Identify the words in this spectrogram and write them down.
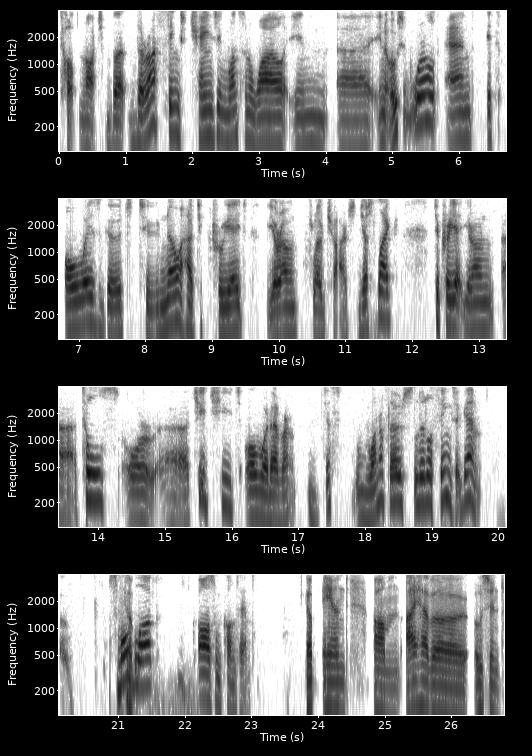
top notch. But there are things changing once in a while in uh, in OSINT world, and it's always good to know how to create your own flowcharts, just like to create your own uh, tools or uh, cheat sheets or whatever. Just one of those little things. Again, small Yep. blog, awesome content. Yep, and um, I have a OSINT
